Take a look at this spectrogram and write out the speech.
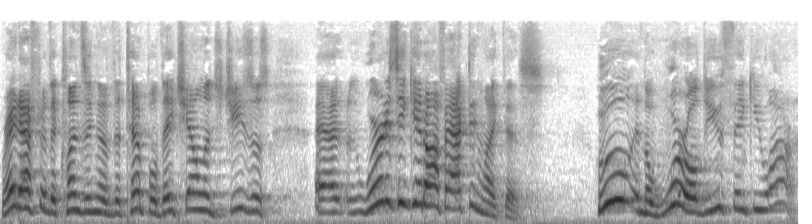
Right after the cleansing of the temple, they challenged Jesus uh, Where does he get off acting like this? Who in the world do you think you are?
